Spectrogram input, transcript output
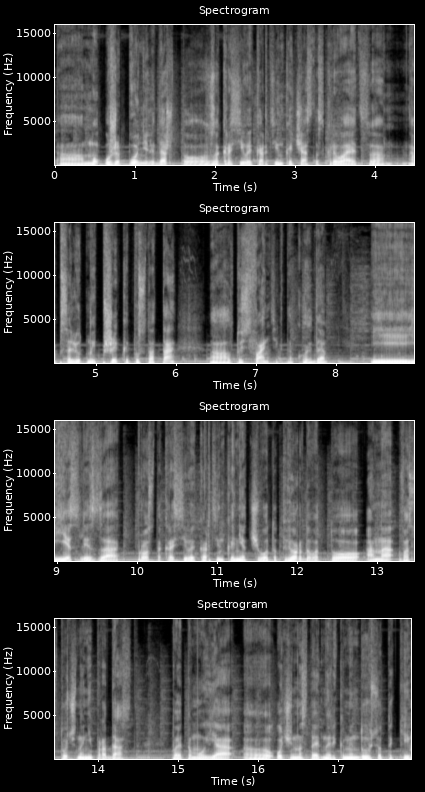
а, ну, уже поняли, да, что за красивой картинкой часто скрывается абсолютный пшик и пустота, а, то есть фантик такой, да. И если за просто красивой картинкой нет чего-то твердого, то она вас точно не продаст. Поэтому я э, очень настоятельно рекомендую все-таки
